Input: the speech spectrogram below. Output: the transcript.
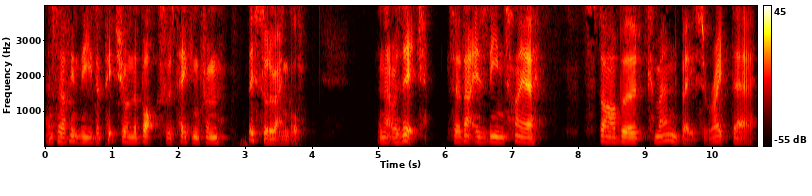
And so I think the, the picture on the box was taken from this sort of angle. And that was it. So that is the entire Starbird command base right there.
